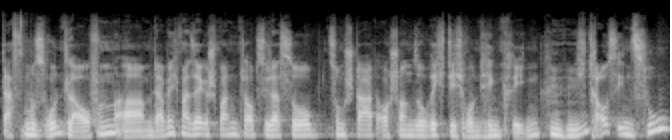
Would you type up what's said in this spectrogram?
das muss rundlaufen. Ähm, da bin ich mal sehr gespannt, ob sie das so zum Start auch schon so richtig rund hinkriegen. Mhm. Ich traue es ihnen zu,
